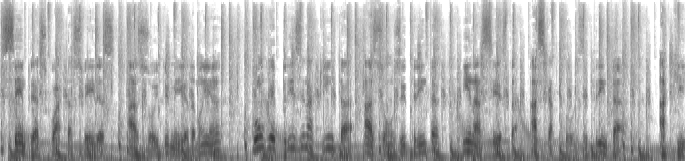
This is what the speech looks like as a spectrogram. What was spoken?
sempre às quartas-feiras, às oito e meia da manhã com reprise na quinta, às 11h30 e na sexta, às 14h30. Aqui,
